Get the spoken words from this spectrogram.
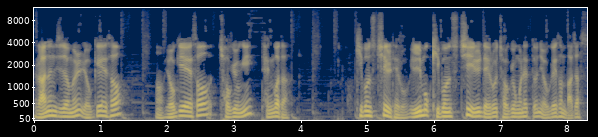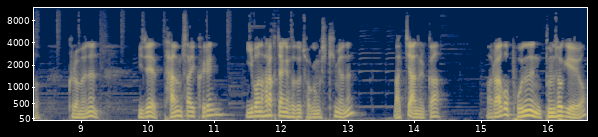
라는 지점을 여기에서 어, 여기에서 적용이 된 거다. 기본 수치일대로 일목 기본 수치일대로 적용을 했더니 여기에선 맞았어. 그러면은 이제 다음 사이클은 이번 하락장에서도 적용시키면은 맞지 않을까? 라고 보는 분석이에요.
